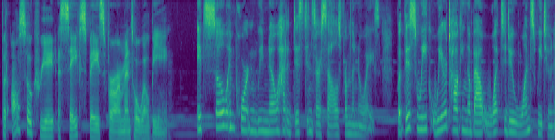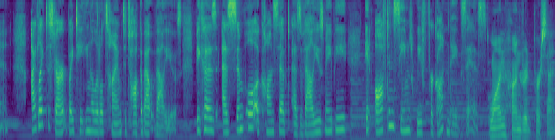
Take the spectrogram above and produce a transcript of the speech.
but also create a safe space for our mental well being. It's so important we know how to distance ourselves from the noise. But this week, we are talking about what to do once we tune in. I'd like to start by taking a little time to talk about values, because as simple a concept as values may be, it often seems we've forgotten they exist. 100%.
